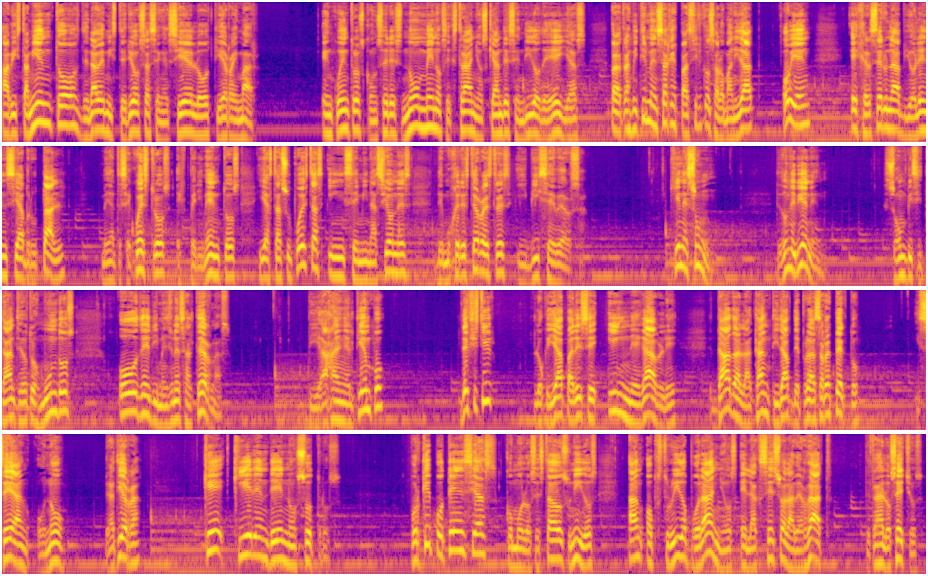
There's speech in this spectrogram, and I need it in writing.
Avistamientos de naves misteriosas en el cielo, tierra y mar. Encuentros con seres no menos extraños que han descendido de ellas para transmitir mensajes pacíficos a la humanidad, o bien ejercer una violencia brutal mediante secuestros, experimentos y hasta supuestas inseminaciones de mujeres terrestres y viceversa. ¿Quiénes son? ¿De dónde vienen? ¿Son visitantes de otros mundos o de dimensiones alternas? ¿Viajan en el tiempo? De existir, lo que ya parece innegable, dada la cantidad de pruebas al respecto, y sean o no de la Tierra, ¿qué quieren de nosotros? ¿Por qué potencias como los Estados Unidos han obstruido por años el acceso a la verdad detrás de los hechos,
